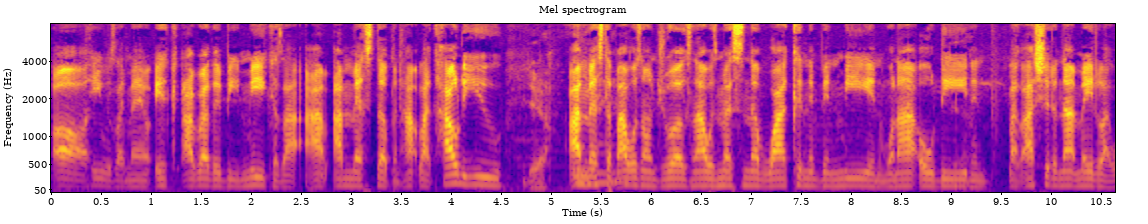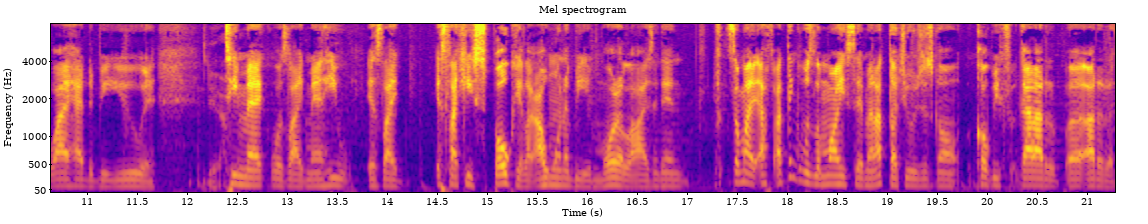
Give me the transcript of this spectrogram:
oh, he was like, man, it, I'd rather be me because I, I I messed up and I like, how do you? Yeah. I messed up. I was on drugs and I was messing up. Why couldn't it have been me? And when I OD'd and like I should have not made it. Like why it had to be you? And Yeah. T Mac was like, man, he it's like it's like he spoke it. Like I want to be immortalized. And then somebody, I, I think it was Lamar. He said, man, I thought you was just going. to Kobe got out of uh, out of the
